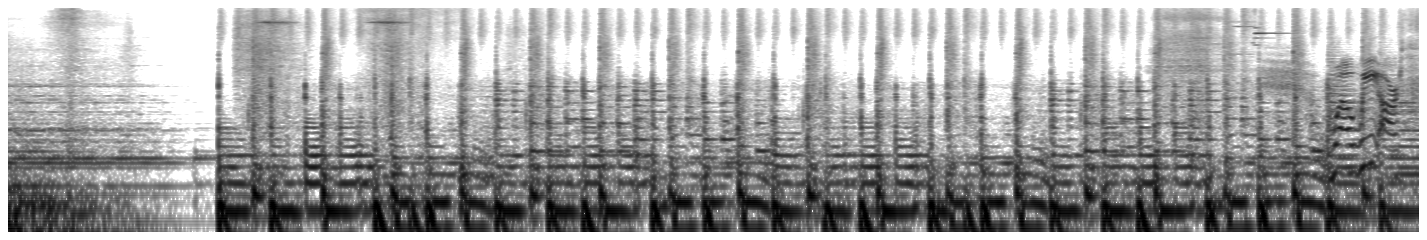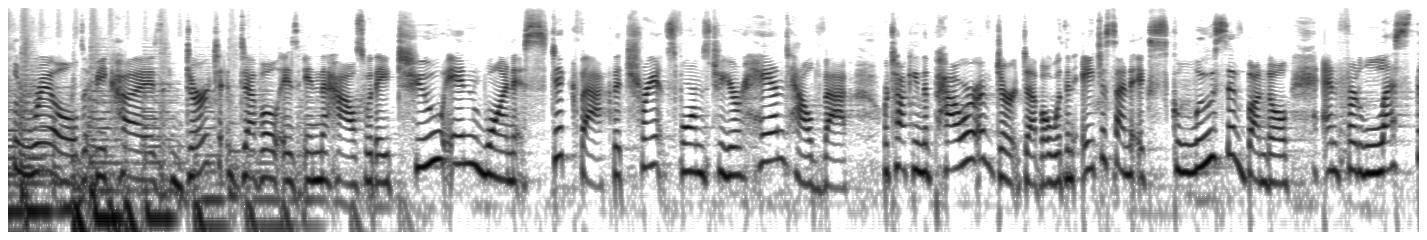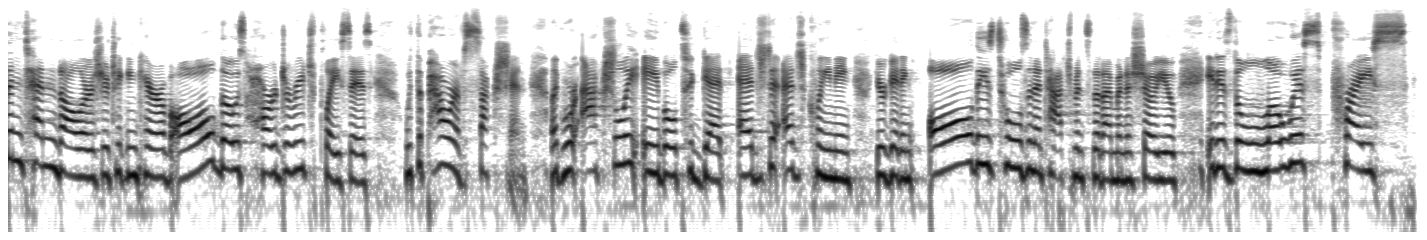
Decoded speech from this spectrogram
Dirt Devil is in the house with a two-in-one stick vac that transforms to your handheld vac. We're talking the power of Dirt Devil with an HSN exclusive bundle. And for less than $10, you're taking care of all those hard-to-reach places with the power of suction. Like we're actually able to get edge-to-edge cleaning. You're getting all these tools and attachments that I'm gonna show you. It is the lowest price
